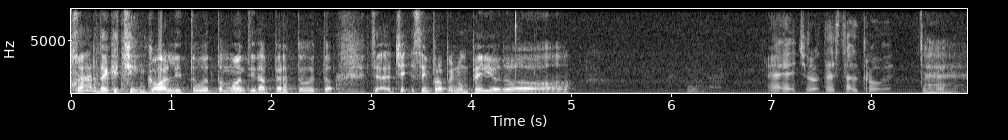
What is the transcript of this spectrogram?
Guarda che ti incolli tutto, monti dappertutto. Cioè, cioè, sei proprio in un periodo... Eh, c'ho la testa altrove. Eh.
